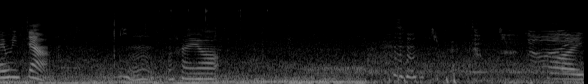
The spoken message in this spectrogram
ゆみちゃん、うん、おはよう。可愛い。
